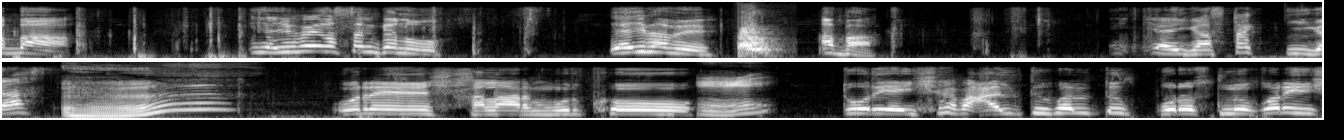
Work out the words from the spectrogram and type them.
আব্বা এইভাবে যাচ্ছেন কেন? এইভাবে? আব্বা এই গাছটা কি গাছ? ওরে শালার মূর্খ তোর এইসব আলতু ফালতু প্রশ্ন করিস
